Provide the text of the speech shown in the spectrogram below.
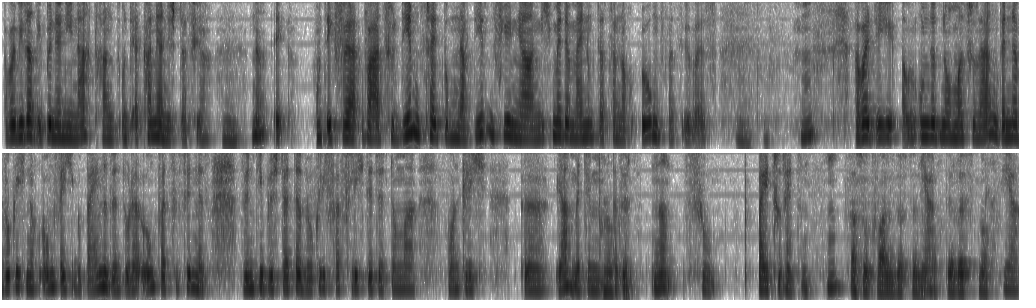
aber wie gesagt, ich bin ja nie nachtragend und er kann ja nicht dafür. Hm. Ne? Und ich war zu dem Zeitpunkt nach diesen vielen Jahren nicht mehr der Meinung, dass da noch irgendwas über ist. Hm? Aber die, um das nochmal zu sagen, wenn da wirklich noch irgendwelche Gebeine sind oder irgendwas zu finden ist, sind die Bestatter wirklich verpflichtet, das nochmal ordentlich äh, ja, mit dem, okay. also ne, zu beizusetzen. Hm? Ach so, quasi, dass dann ja. auch der Rest noch ja.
